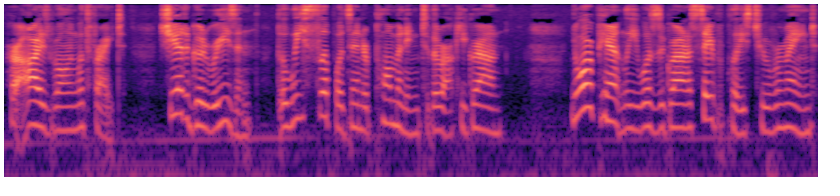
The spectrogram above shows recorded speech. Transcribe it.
her eyes rolling with fright. She had a good reason. The least slip would send her plummeting to the rocky ground. Nor apparently was the ground a safer place to have remained,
